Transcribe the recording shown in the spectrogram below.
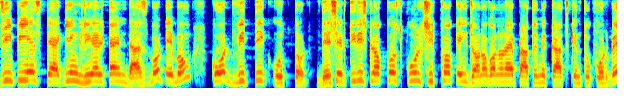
GPS tracking real time dashboard এবং কোড ভিত্তিক উত্তর। দেশের তিরিশ লক্ষ স্কুল শিক্ষক এই জনগণনায় প্রাথমিক কাজ কিন্তু করবে।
